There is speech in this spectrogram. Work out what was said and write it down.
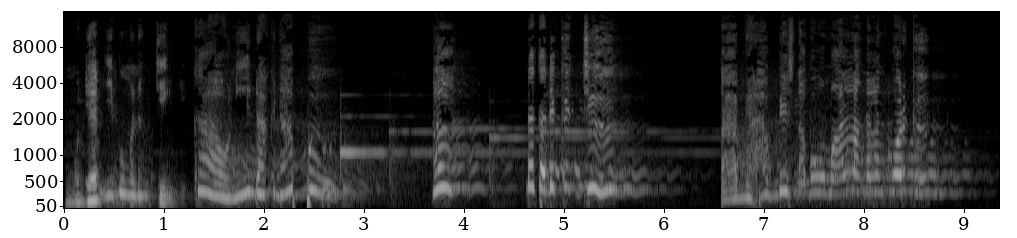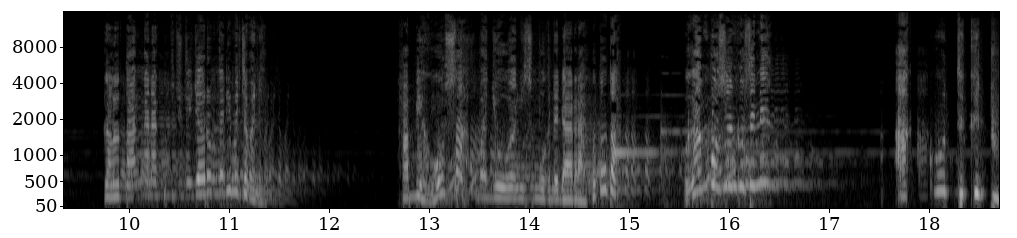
Kemudian ibu menengking. Kau ni dah kenapa? Hah? Dah tak ada kerja? Tak habis-habis nak bawa malang dalam keluarga. Kalau tangan aku tercucuk jarum tadi macam mana? Habis rosak baju orang ni semua kena darah. Kau tahu tak? Rampus yang kau sana. Aku terkedu.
